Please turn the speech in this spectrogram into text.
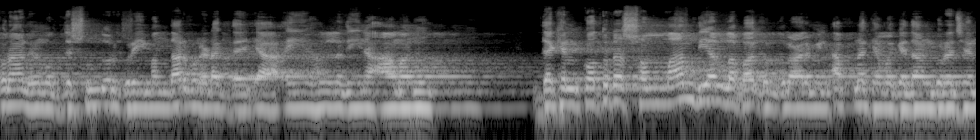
কোরআনের মধ্যে সুন্দর করে ইমানদার বলে ডাক দেয় আমানু। দেখেন কতটা সম্মান দিয়ে আল্লাহ পাক আলামিন আপনাকে আমাকে দান করেছেন।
